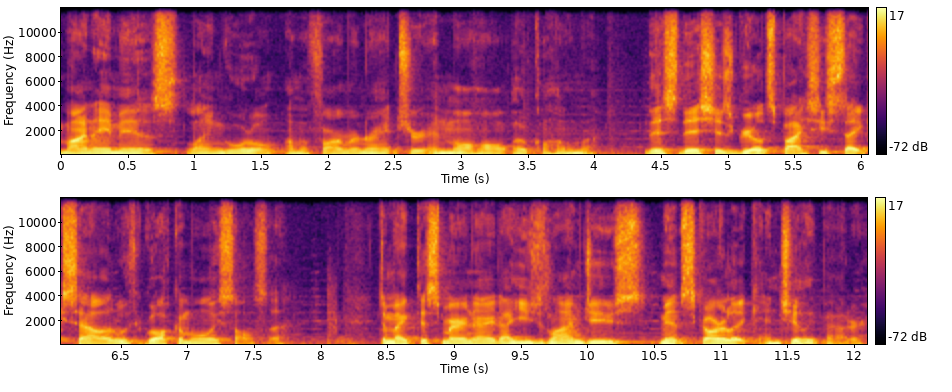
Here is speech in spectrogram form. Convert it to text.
My name is Lane Gordle. I'm a farmer and rancher in Mulhall, Oklahoma. This dish is grilled spicy steak salad with guacamole salsa. To make this marinade, I use lime juice, minced garlic, and chili powder.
